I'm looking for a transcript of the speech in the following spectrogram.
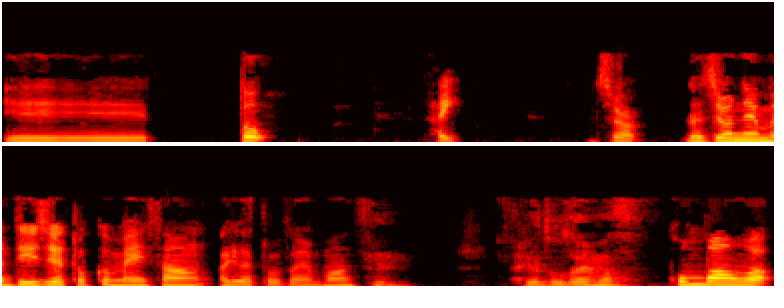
えーっと、はい。じゃあ、ラジオネーム DJ 特命さん、ありがとうございます。ありがとうございます。こんばんは。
